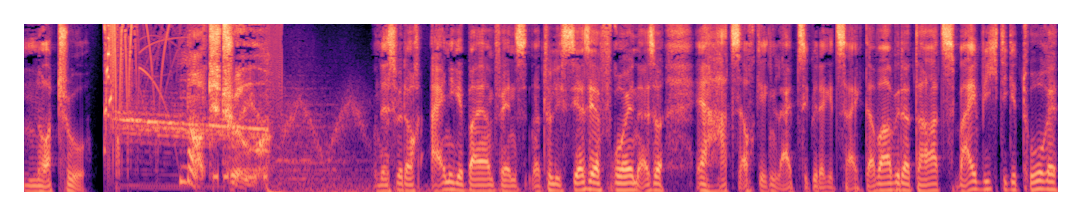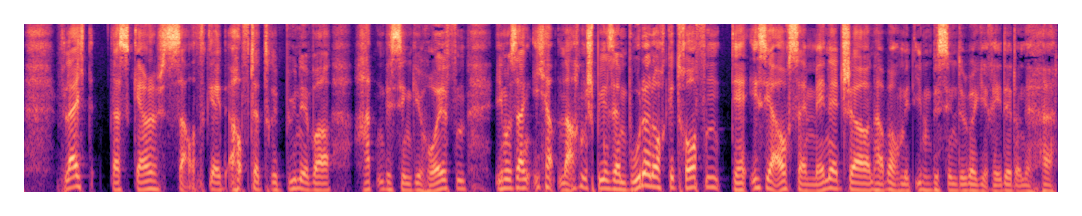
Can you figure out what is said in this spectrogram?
not true. Not true. Und es wird auch einige Bayern-Fans natürlich sehr, sehr freuen. Also er hat es auch gegen Leipzig wieder gezeigt. Da war er wieder da, zwei wichtige Tore. Vielleicht, dass Gareth Southgate auf der Tribüne war, hat ein bisschen geholfen. Ich muss sagen, ich habe nach dem Spiel seinen Bruder noch getroffen. Der ist ja auch sein Manager und habe auch mit ihm ein bisschen drüber geredet und er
